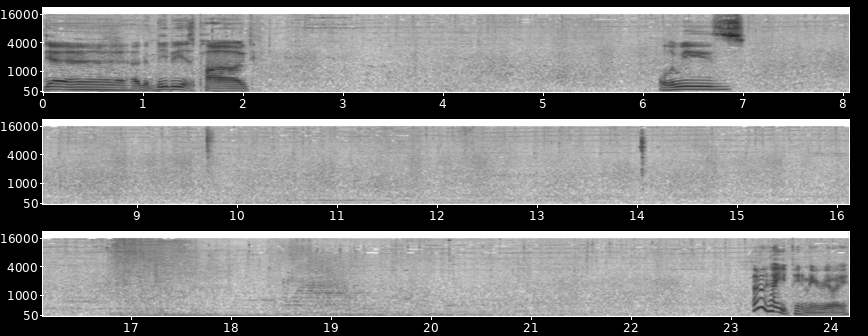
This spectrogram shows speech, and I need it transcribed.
Yeah, the BB is pogged. Louise. How you painted me, really.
